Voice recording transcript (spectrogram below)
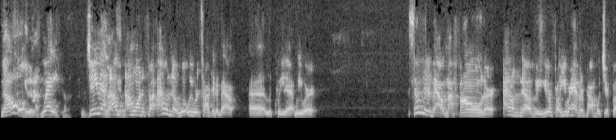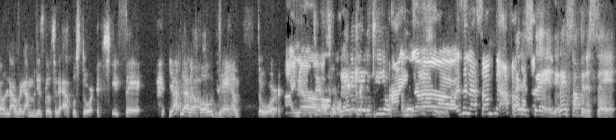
No, I won't get it. Wait, Gina, I'm, I'm, I'm on the phone. I don't know what we were talking about, uh, Laquita. We were something about my phone or I don't know, but your phone, you were having a problem with your phone. And I was like, I'm gonna just go to the Apple store. And she said, Y'all got a whole damn store. I know. dedicated to your I know. Issue. Isn't that something? I thought that is sad. It ain't something that's sad.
